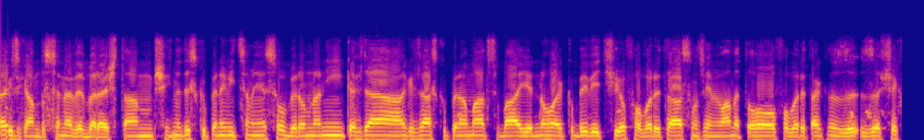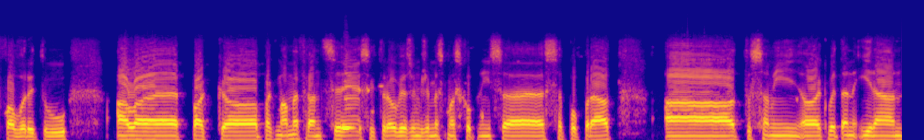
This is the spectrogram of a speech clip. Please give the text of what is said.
jak říkám, to se nevybereš. Tam všechny ty skupiny víceméně jsou vyrovnaný, každá, každá skupina má třeba jednoho jakoby většího favorita, samozřejmě máme toho favorita ze, ze všech favoritů, ale pak, eh, pak máme Francii, se kterou věřím, že my jsme schopní se, se poprat. A to samý, eh, jakoby ten Irán,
